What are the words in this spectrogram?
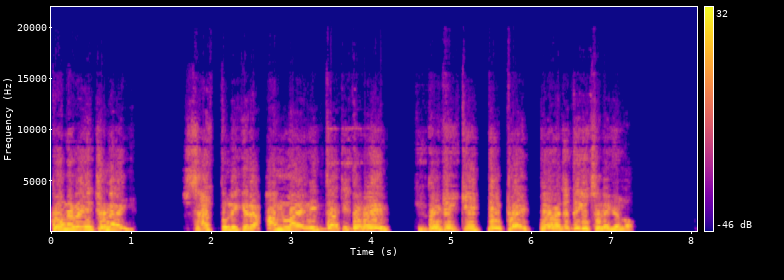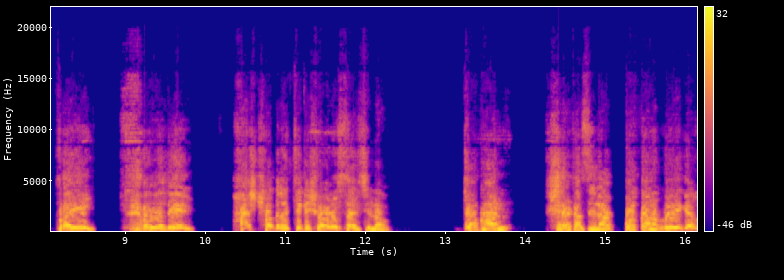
পনেরোই জুলাই ছাত্রলীগের হামলায় নির্যাতিত হয়ে দুটি কিডনি প্রায় ড্যামেজের দিকে চলে গেল। প্রায় ষোলো দিন হাসপাতালে চিকিৎসা অবস্থায় ছিলাম। যখন শেখ হাসিনা পতন হয়ে গেল,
